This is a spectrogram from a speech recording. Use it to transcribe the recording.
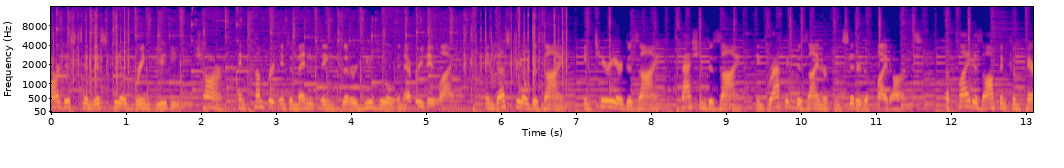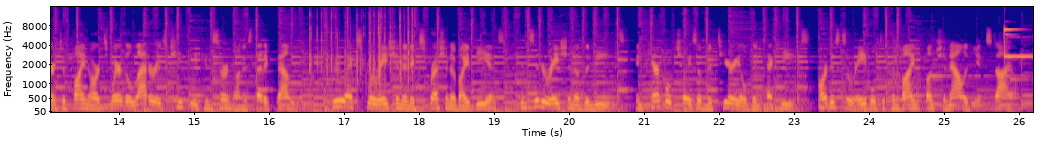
Artists in this field bring beauty, charm, and comfort into many things that are usual in everyday life. Industrial design, interior design, fashion design, and graphic design are considered applied arts. Applied is often compared to fine arts where the latter is chiefly concerned on aesthetic value. Through exploration and expression of ideas, consideration of the needs, and careful choice of materials and techniques, artists are able to combine functionality and style.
